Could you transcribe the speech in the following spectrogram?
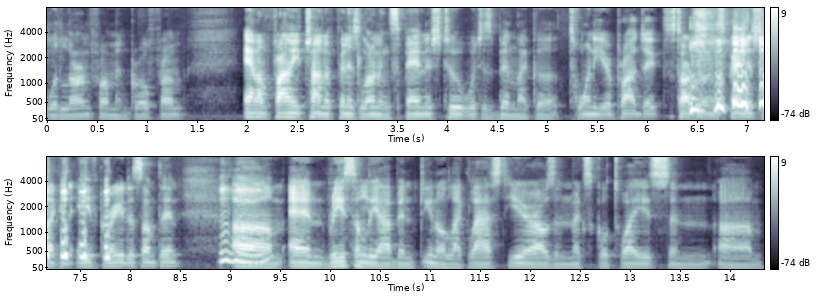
would learn from and grow from. And I'm finally trying to finish learning Spanish too, which has been like a 20 year project to start learning Spanish like in eighth grade or something. Mhm. Um, and recently I've been, you know, like last year I was in Mexico twice and um,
